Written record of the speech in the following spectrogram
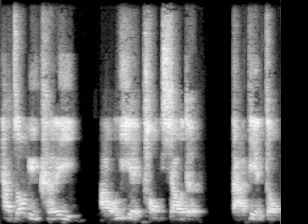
他终于可以熬夜通宵的。打电动，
